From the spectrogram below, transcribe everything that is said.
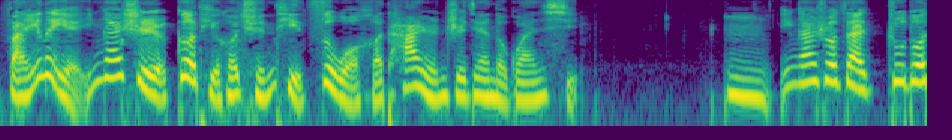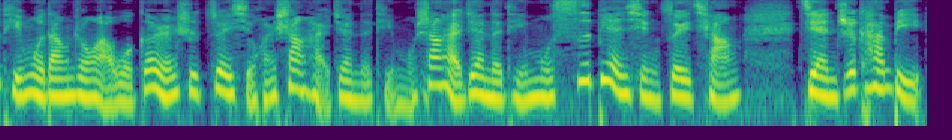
反映的也应该是个体和群体、自我和他人之间的关系。嗯，应该说在诸多题目当中啊，我个人是最喜欢上海卷的题目。上海卷的题目思辨性最强，简直堪比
